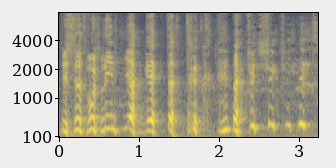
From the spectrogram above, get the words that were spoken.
Dus dat wordt linea recta terug naar Vesuvius.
